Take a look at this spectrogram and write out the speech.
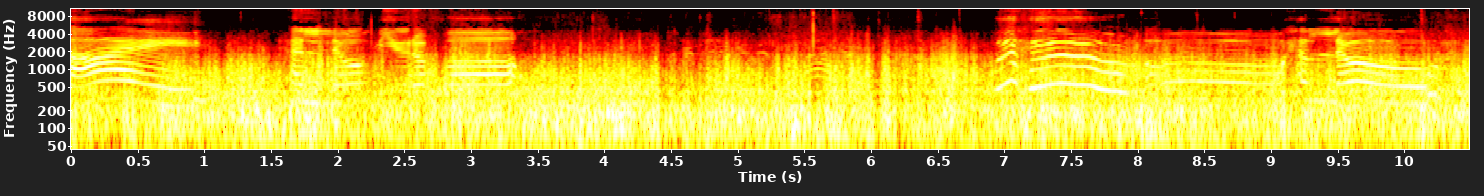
Hi. Hello, beautiful. Woohoo! Oh, hello.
